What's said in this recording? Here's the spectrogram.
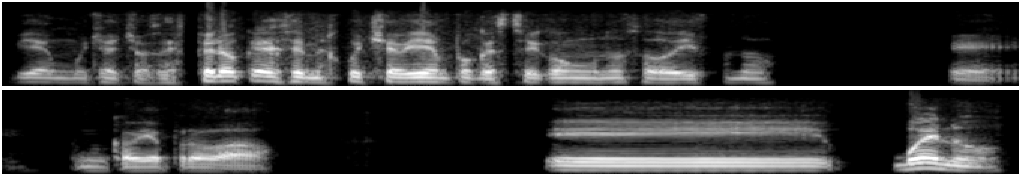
Bien, muchachos, espero que se me escuche bien porque estoy con unos audífonos que nunca había probado. Eh, bueno,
